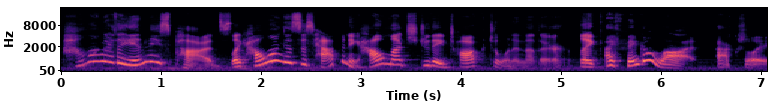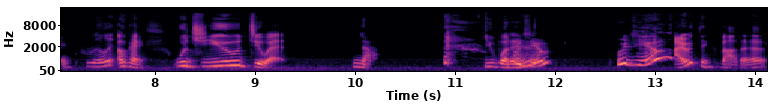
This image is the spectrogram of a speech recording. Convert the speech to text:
how long are they in these pods? Like how long is this happening? How much do they talk to one another? Like I think a lot actually. really? Okay. Would you do it? No. You wouldn't? Would you? Would you? I would think about it.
